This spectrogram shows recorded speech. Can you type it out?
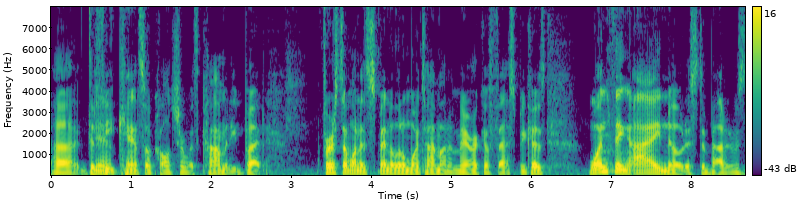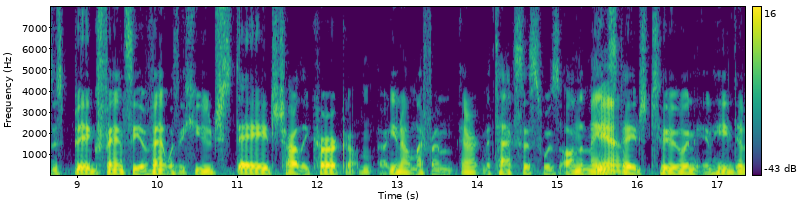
uh, defeat yeah. cancel culture with comedy. But first, I want to spend a little more time on America Fest because one thing I noticed about it was this big fancy event with a huge stage. Charlie Kirk, um, uh, you know, my friend Eric Metaxas was on the main yeah. stage too, and, and he did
